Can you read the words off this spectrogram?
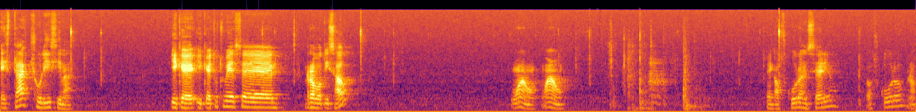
está chulísima. Y que, y que esto estuviese robotizado. Wow, wow. Venga, oscuro, ¿en serio? ¿Oscuro? No.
